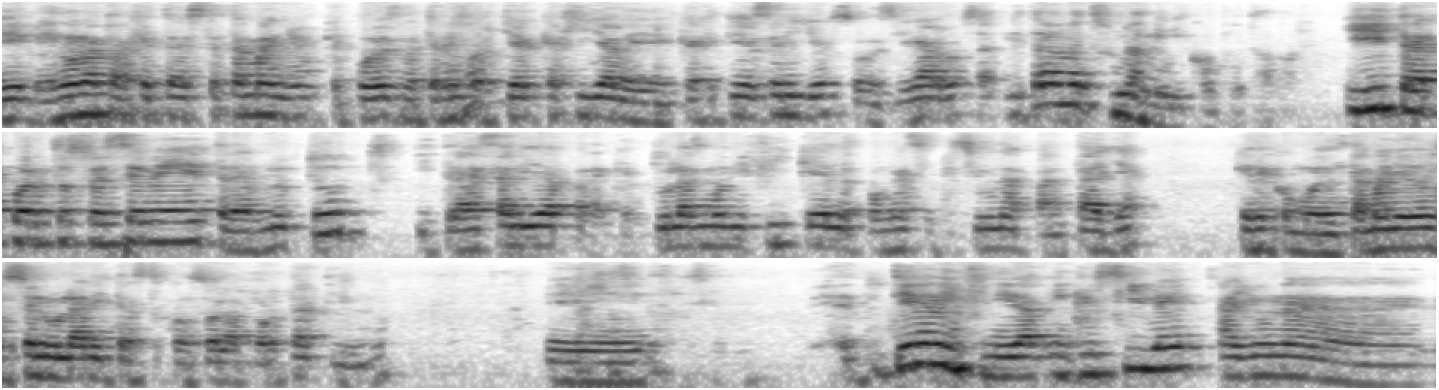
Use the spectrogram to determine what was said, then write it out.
en una tarjeta de este tamaño que puedes meter en cualquier cajilla de cajetilla de cerillos o de O cigarros. sea, literalmente es una mini computadora. Y trae puertos USB, trae Bluetooth y trae salida para que tú las modifiques, le pongas inclusive una pantalla, quede como del tamaño de un celular y traes tu consola portátil, ¿no? Eh, tienen infinidad, inclusive hay una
